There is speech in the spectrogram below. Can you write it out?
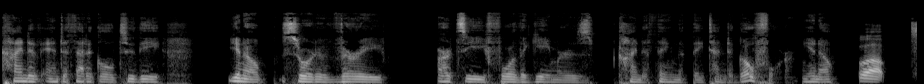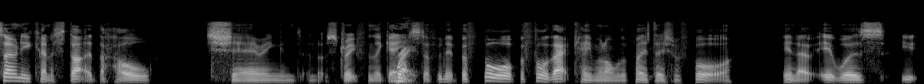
kind of antithetical to the, you know, sort of very artsy for the gamers kind of thing that they tend to go for. You know, Well, Sony kind of started the whole sharing and, and straight from the game Right. stuff, and it before before that came along with the PlayStation Four. You know, it was you,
